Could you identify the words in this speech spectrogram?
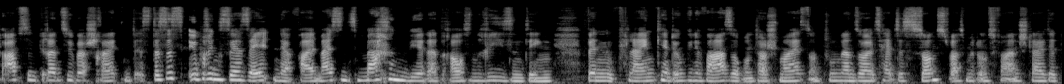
absolut grenzüberschreitend ist. Das ist übrigens sehr selten der Fall. Meistens machen wir da draußen Riesending, wenn ein Kleinkind irgendwie eine Vase runterschmeißt und tun dann so, als hätte es sonst was mit uns veranstaltet.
